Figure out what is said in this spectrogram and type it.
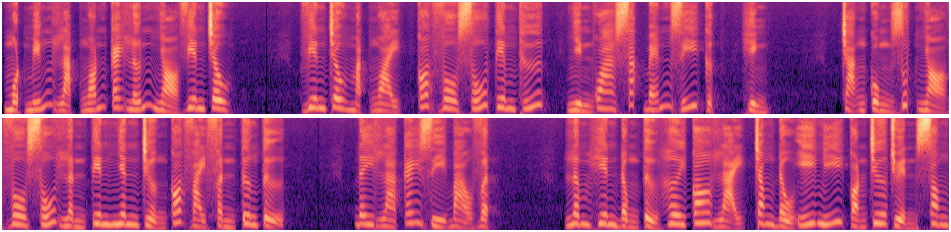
Một miếng lạp ngón cái lớn nhỏ viên châu. Viên châu mặt ngoài có vô số tiêm thứ, nhìn qua sắc bén dĩ cực, hình. Trạng cùng rút nhỏ vô số lần tiên nhân trưởng có vài phần tương tự. Đây là cái gì bảo vật? Lâm Hiên đồng tử hơi co lại trong đầu ý nghĩ còn chưa chuyển xong.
